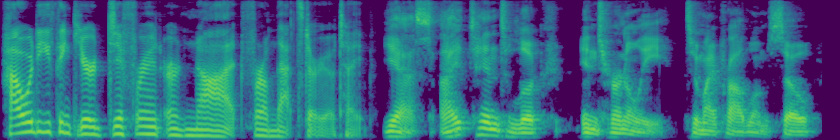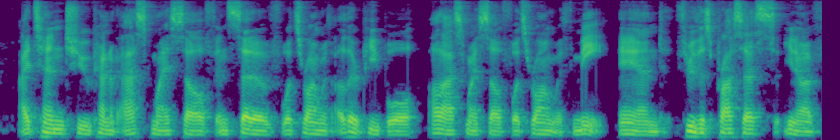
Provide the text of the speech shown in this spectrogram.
How do you think you're different or not from that stereotype? Yes, I tend to look internally to my problems. So I tend to kind of ask myself instead of what's wrong with other people, I'll ask myself what's wrong with me. And through this process, you know, I've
